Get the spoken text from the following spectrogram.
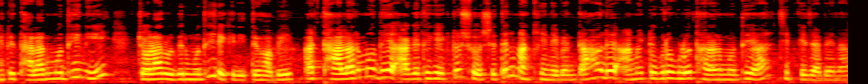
একটি থালার মধ্যে নিয়ে চড়া রোদের মধ্যে রেখে দিতে হবে। আর থালার মধ্যে আগে থেকে একটু সর্ষে তেল মাখিয়ে নেবেন, তাহলে আমের টুকরোগুলো থালার মধ্যে আর চিপকে যাবে না।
